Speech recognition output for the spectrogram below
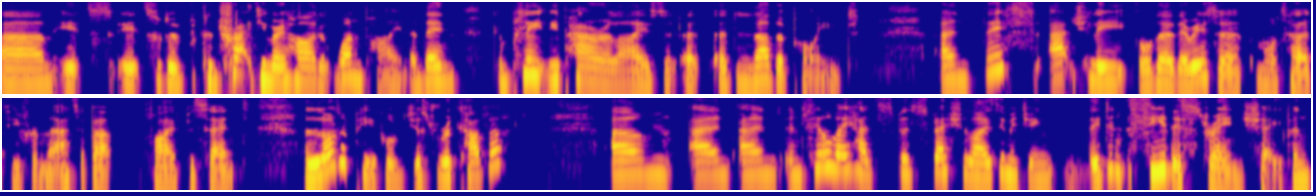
Um, it's it's sort of contracting very hard at one point and then completely paralyzed at, at, another point. And this actually, although there is a mortality from that, about five percent, a lot of people just recover. Um, and and until they had spe- specialized imaging, they didn't see this strange shape, and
